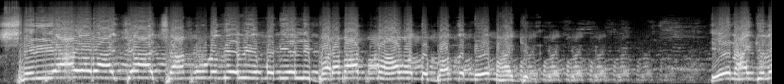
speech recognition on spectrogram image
ಹೌದು ಸಿರಿಯಾಳ ರಾಜ್ಯ ಚಾಮುಂಡದೇವಿ ಮನೆಯಲ್ಲಿ ಪರಮಾತ್ಮ ಒಂದು ಬಂದ ನೇಮ್ ಹಾಕಿದ. ಏನ್ ಹಾಕಿದ?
